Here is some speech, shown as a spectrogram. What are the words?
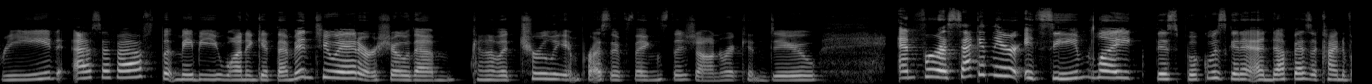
read SFF, but maybe you want to get them into it or show them kind of the truly impressive things the genre can do. And for a second there, it seemed like this book was going to end up as a kind of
